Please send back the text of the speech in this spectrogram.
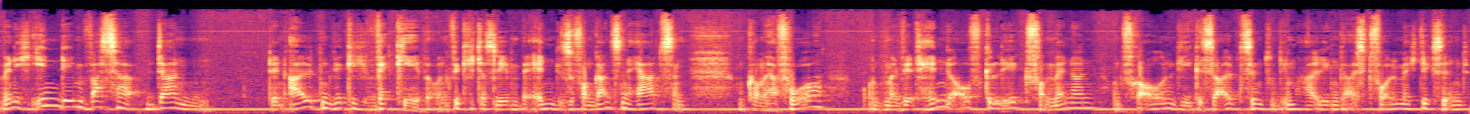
wenn ich in dem Wasser dann den Alten wirklich weggebe und wirklich das Leben beende, so vom ganzen Herzen und komme hervor und man wird Hände aufgelegt von Männern und Frauen, die gesalbt sind und im Heiligen Geist vollmächtig sind,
